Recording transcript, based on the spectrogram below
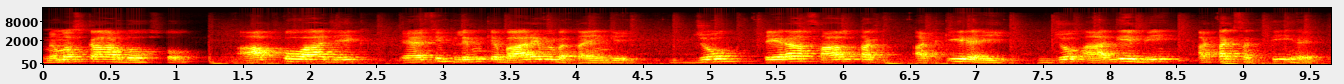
नमस्कार दोस्तों, आपको आज एक ऐसी फ़िल्म के बारे में बताएँगे, जो तेरह साल तक अटकी रही, जो आगे भी अटक सकती है।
